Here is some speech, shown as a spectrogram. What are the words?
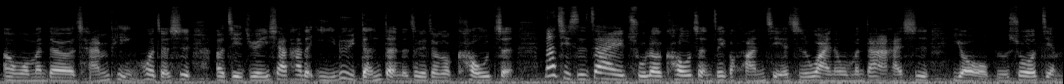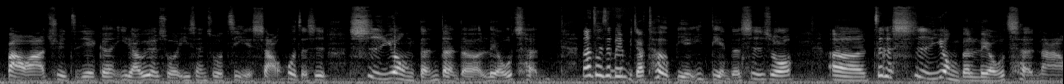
呃，我们的产品，或者是呃解决一下他的疑虑等等的，这个叫做抠诊。那其实，在除了抠诊这个环节之外呢，我们当然还是有，比如说简报啊，去直接跟医疗院所的医生做介绍，或者是试用等等的流程。那在这边比较特别一点的是说，呃，这个试用的流程啊，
